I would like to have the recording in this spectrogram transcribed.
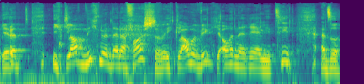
ja, das, ich glaube nicht nur in deiner Vorstellung, ich glaube wirklich auch in der Realität. Also,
